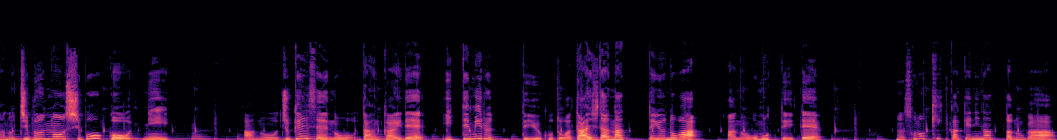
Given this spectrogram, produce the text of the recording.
あの自分の志望校にあの受験生の段階で行ってみるっていうことは大事だなっていうのはあの思っていてそのきっかけになったのが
